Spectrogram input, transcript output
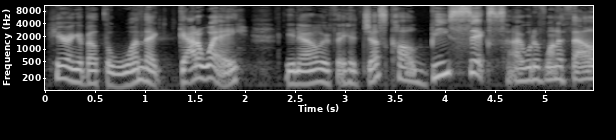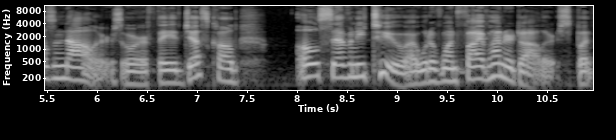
hearing about the one that got away. You know, if they had just called B6, I would have won $1,000. Or if they had just called 072, I would have won $500. But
